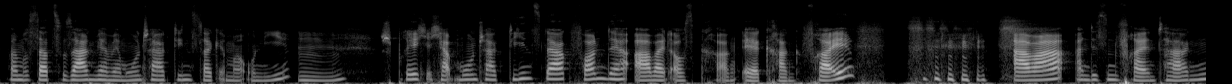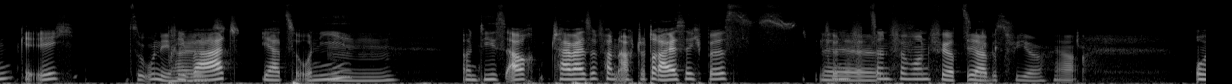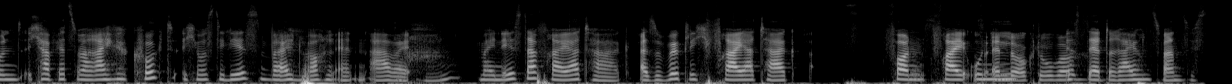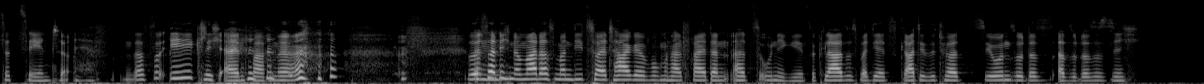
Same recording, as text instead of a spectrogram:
Man muss dazu sagen, wir haben ja Montag, Dienstag immer Uni. Mhm. Sprich, ich habe Montag, Dienstag von der Arbeit aus krank, äh, krank frei. Aber an diesen freien Tagen gehe ich Zur Uni privat ja zur halt. Uni. Mhm. Und die ist auch teilweise von 8.30 Uhr bis Äh, 15.45 Uhr. Ja, bis vier, ja. Und ich habe jetzt mal reingeguckt. Ich muss die nächsten beiden Wochenenden arbeiten. Mein nächster freier Tag, also wirklich freier Tag von frei Uni, Ende Oktober. ist der 23.10. Ja, Das ist so eklig einfach, ne? so ist halt nicht normal, dass man die zwei Tage, wo man halt frei hat, dann halt zur Uni geht. So klar ist es bei dir jetzt gerade die Situation so, dass, also dass es nicht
